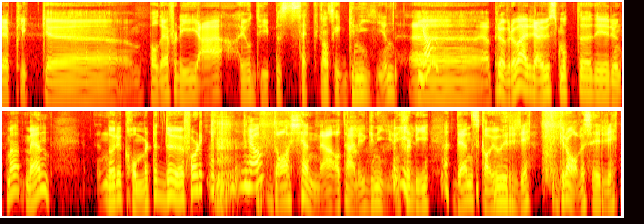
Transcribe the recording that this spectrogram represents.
replikk uh, på det, fordi jeg er jo dypest sett ganske gnien. Uh, Ja. Jeg prøver å være raus mot eh, de rundt meg, men når det kommer til døde folk, Ja. da kjenner jeg at jeg er litt gnien. Fordi den skal jo rett graves rett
